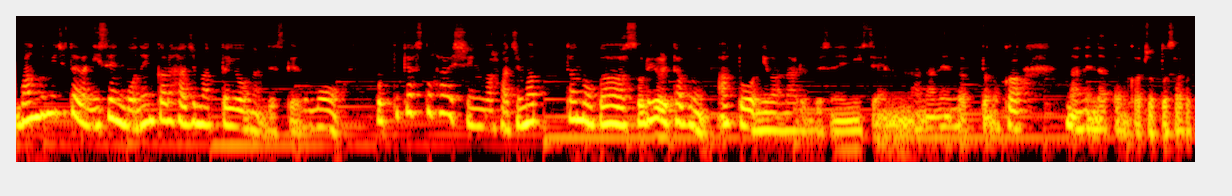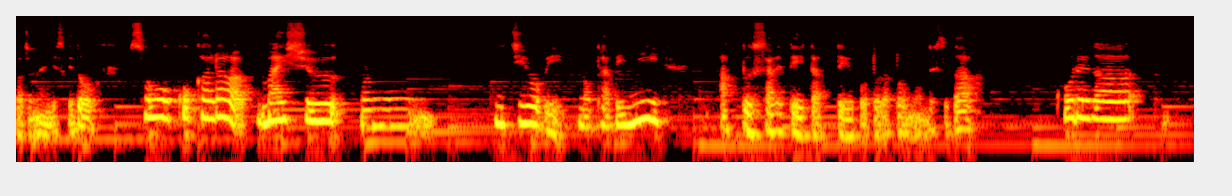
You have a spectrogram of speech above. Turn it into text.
番組自体は2005年から始まったようなんですけれども、ポッドキャスト配信が始まったのが、それより多分後にはなるんですね。2007年だったのか、何年だったのか、ちょっと定かじゃないんですけど、そこから毎週、日曜日のたびにアップされていたっていうことだと思うんですが、これが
